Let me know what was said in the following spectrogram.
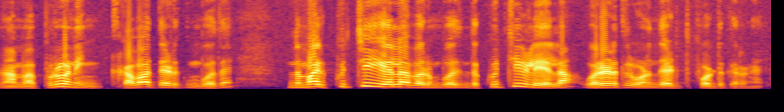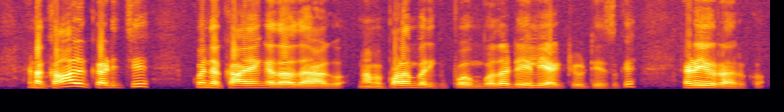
நம்ம ப்ரூனிங் கவாத்து எடுக்கும்போது இந்த மாதிரி குச்சியெல்லாம் வரும்போது இந்த குச்சிகளையெல்லாம் ஒரு இடத்துல உணர்ந்து எடுத்து போட்டுக்கிறோங்க. ஏன்னா காலுக்கு அடித்து கொஞ்சம் காயங்க ஏதாவது ஆகும். நம்ம பழம்பறிக்கு போகும்போது போகும்போதோ டெய்லி ஆக்டிவிட்டீஸுக்கு இடையூறாக இருக்கும்.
